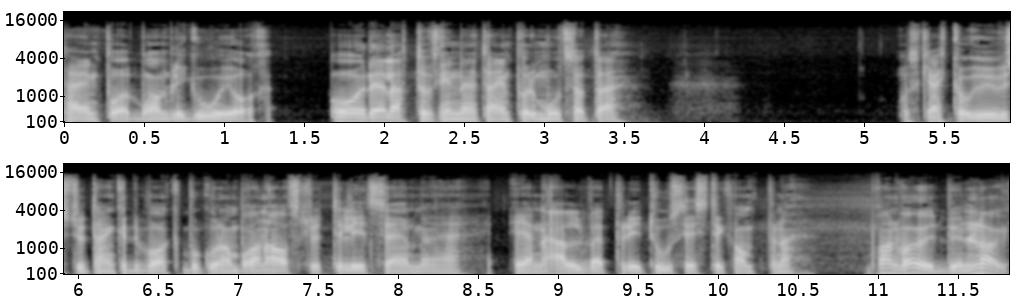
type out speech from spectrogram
tegn på at Brann blir god i år. Og det er lett å finne tegn på det motsatte. Og skrekk og gru hvis du tenker tilbake på hvordan Brann avsluttet Eliteserien med 1-11 på de to siste kampene. Brann var jo et bunnlag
